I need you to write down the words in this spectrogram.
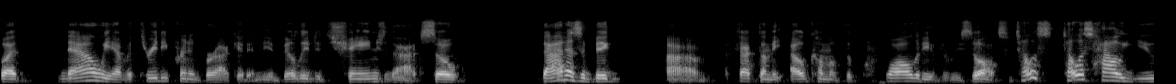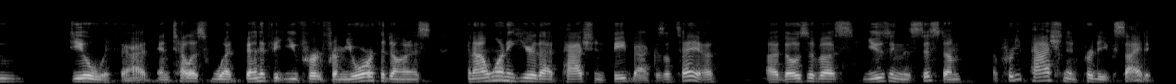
But now we have a 3D printed bracket and the ability to change that. So that has a big um, effect on the outcome of the quality of the results. So tell us, tell us how you deal with that and tell us what benefit you've heard from your orthodontist. And I want to hear that passion feedback because I'll tell you, uh, those of us using the system are pretty passionate, pretty excited.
